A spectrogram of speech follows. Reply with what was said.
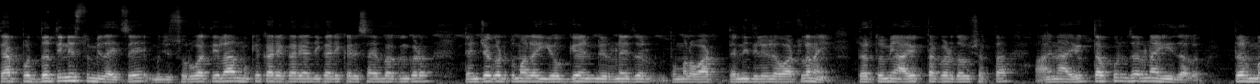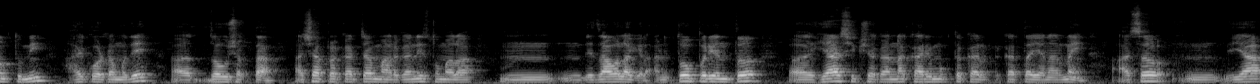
त्या पद्धतीनेच तुम्ही जायचं आहे म्हणजे सुरुवातीला मुख्य कार्यकारी अधिकारी कारी साहेबांकडं त्यांच्याकडं तुम्हाला योग्य निर्णय जर तुम्हाला वाट त्यांनी दिलेलं वाटलं नाही तर तुम्ही आयुक्ताकडे जाऊ शकता. आणि आयुक्ताकडून जर नाही झालं तर मग तुम्ही हायकोर्टामध्ये जाऊ शकता. अशा प्रकारच्या मार्गानेच तुम्हाला ते जावं लागेल. आणि तोपर्यंत ह्या शिक्षकांना कार्यमुक्त कर करता येणार नाही. असं या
